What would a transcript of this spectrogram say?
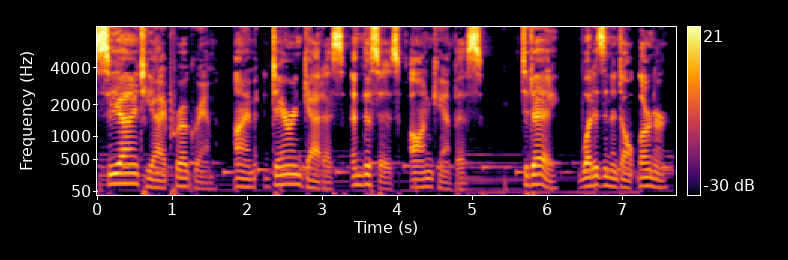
CITI Program, I'm Darren Gaddis, and this is On Campus. Today, what is an adult learner?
